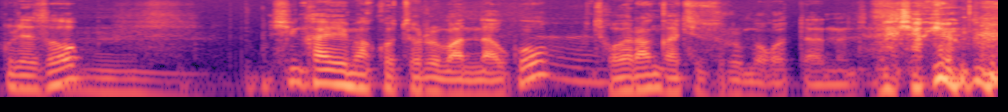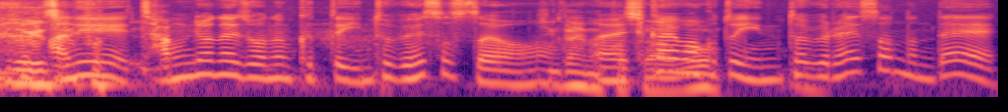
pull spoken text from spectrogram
그래서 신카이 마코토를 만나고 저랑 같이 술을 먹었다는 아니 작년에 저는 그때 인터뷰 했었어요. 신카이 마코토 인터뷰를 했었는데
